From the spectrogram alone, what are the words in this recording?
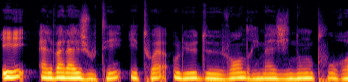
et elle va l'ajouter. Et toi, au lieu de vendre, imaginons pour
